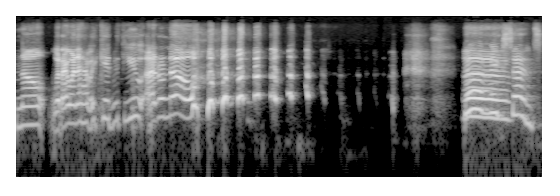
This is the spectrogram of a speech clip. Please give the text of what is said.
no, would I want to have a kid with you? I don't know. No, that Uh, makes sense.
